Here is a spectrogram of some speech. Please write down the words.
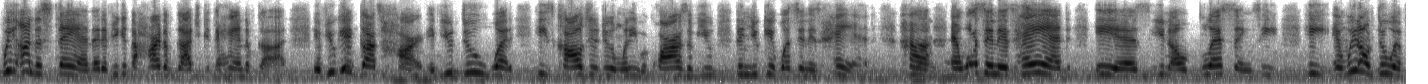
We understand that if you get the heart of God, you get the hand of God. If you get God's heart, if you do what He's called you to do and what He requires of you, then you get what's in His hand. Right. Uh, and what's in His hand is, you know, blessings. He He and we don't do it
